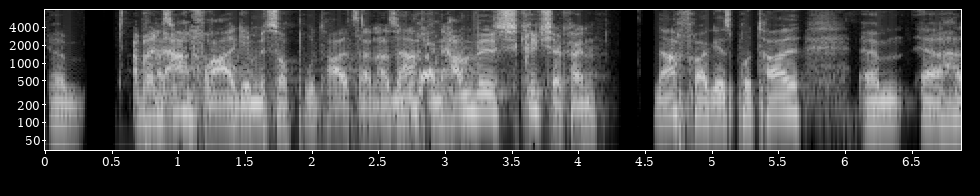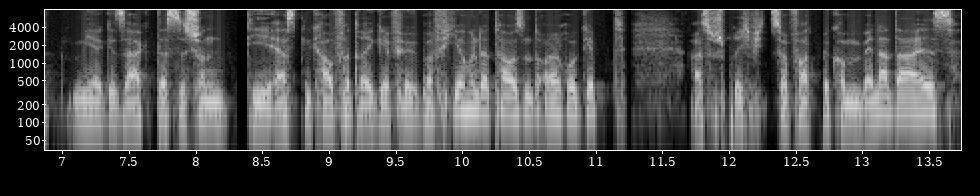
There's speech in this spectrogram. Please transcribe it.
Ähm, Aber also, Nachfrage müsste doch brutal sein. Also wenn du einen haben willst, kriegst du ja keinen. Nachfrage ist brutal. Ähm, er hat mir gesagt, dass es schon die ersten Kaufverträge für über 400.000 Euro gibt. Also sprich sofort bekommen, wenn er da ist.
